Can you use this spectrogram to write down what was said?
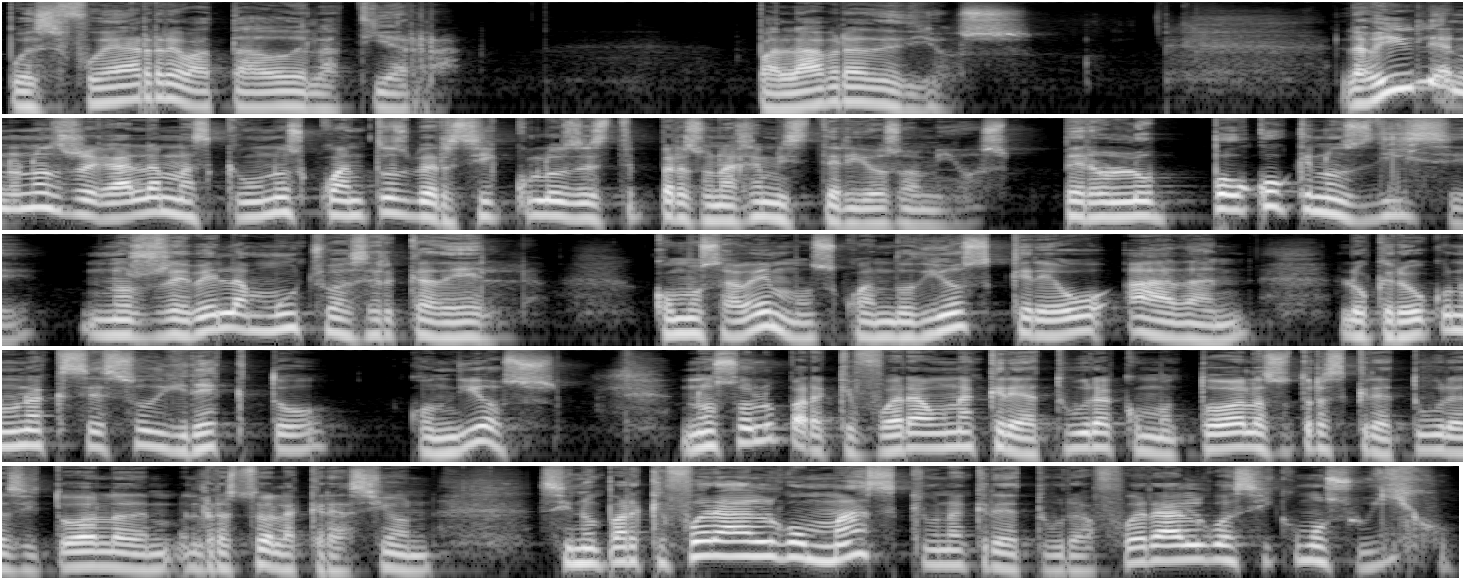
pues fue arrebatado de la tierra. Palabra de Dios. La Biblia no nos regala más que unos cuantos versículos de este personaje misterioso, amigos, pero lo poco que nos dice nos revela mucho acerca de él. Como sabemos, cuando Dios creó a Adán, lo creó con un acceso directo con Dios. No solo para que fuera una criatura como todas las otras criaturas y todo el resto de la creación, sino para que fuera algo más que una criatura, fuera algo así como su hijo.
